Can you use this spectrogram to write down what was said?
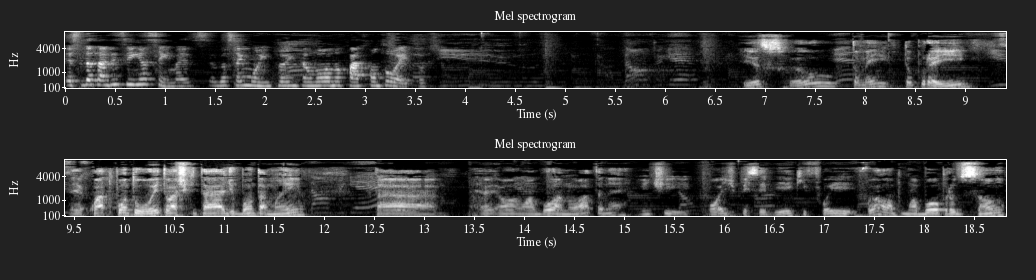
esse detalhezinho assim, mas eu gostei muito, então vou no 4.8. Isso, eu também tô por aí. É, 4.8 eu acho que tá de bom tamanho. Tá é uma boa nota, né? A gente pode perceber que foi, foi uma, uma boa produção.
